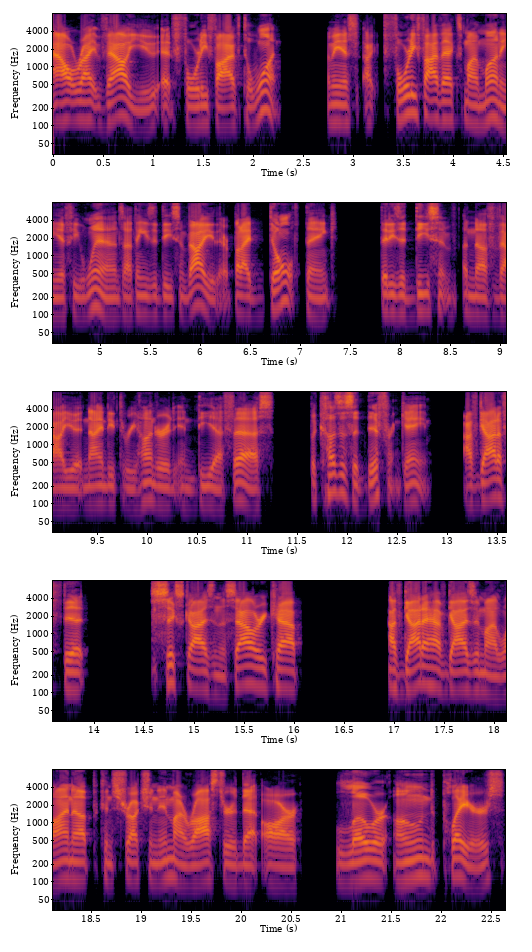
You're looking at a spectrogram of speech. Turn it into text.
outright value at 45 to 1. I mean, it's 45x my money if he wins. I think he's a decent value there, but I don't think that he's a decent enough value at 9300 in DFS because it's a different game. I've got to fit six guys in the salary cap. I've got to have guys in my lineup construction in my roster that are lower owned players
